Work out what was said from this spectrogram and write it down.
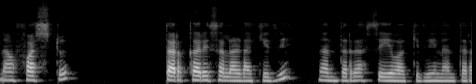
ನಾವು ಫಸ್ಟು ತರಕಾರಿ ಸಲಾಡ್ ಹಾಕಿದ್ವಿ, ನಂತರ ಸೇವ್ ಹಾಕಿದ್ವಿ, ನಂತರ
